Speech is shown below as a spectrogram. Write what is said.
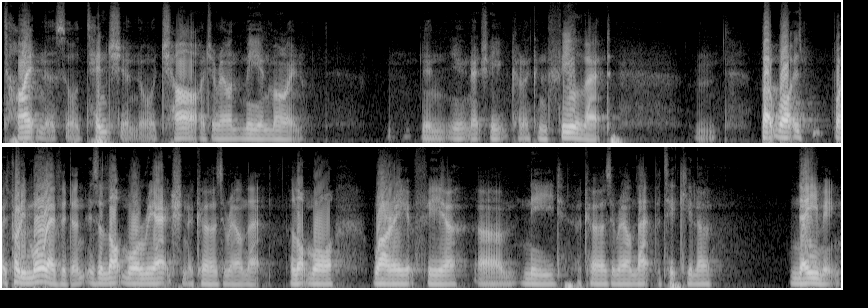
tightness or tension or charge around me and mine. And you can actually kind of can feel that. But what is what is probably more evident is a lot more reaction occurs around that. A lot more worry, fear, um, need occurs around that particular naming.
